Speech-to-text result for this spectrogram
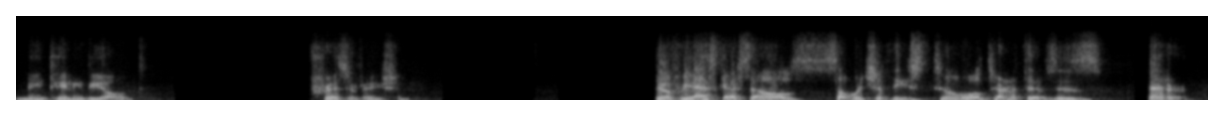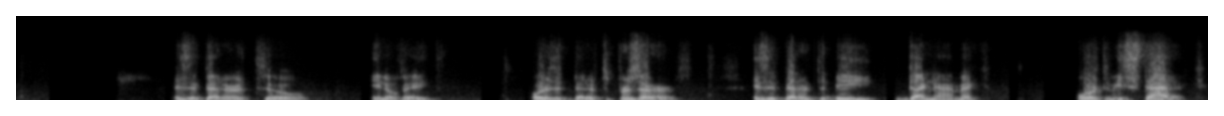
maintaining the old, preservation. Now, if we ask ourselves, so which of these two alternatives is better? Is it better to innovate or is it better to preserve? Is it better to be dynamic or to be static?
